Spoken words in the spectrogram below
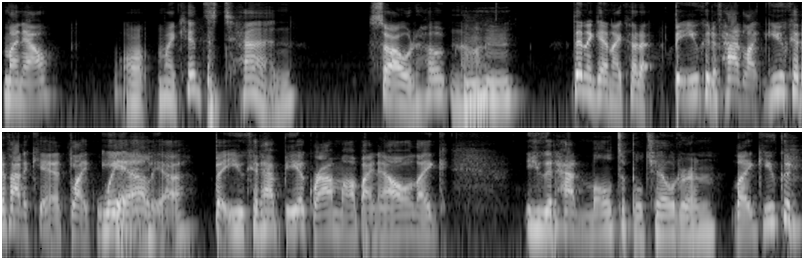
by now. Well, my kid's ten, so I would hope not. Mm-hmm. Then again, I could have. But you could have had like you could have had a kid like way Yeah. earlier. But you could have be a grandma by now. Like you could have multiple children. Like you could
